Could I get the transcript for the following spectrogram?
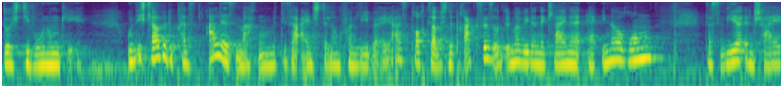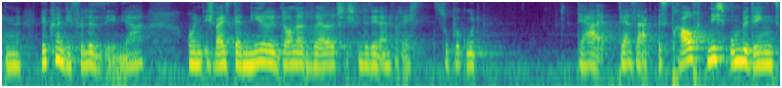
durch die Wohnung gehe. Und ich glaube, du kannst alles machen mit dieser Einstellung von Liebe. Ja, es braucht, glaube ich, eine Praxis und immer wieder eine kleine Erinnerung, dass wir entscheiden, wir können die Fülle sehen, ja. Und ich weiß, der Neil Donald Welch, ich finde den einfach echt super gut, der, der sagt, es braucht nicht unbedingt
